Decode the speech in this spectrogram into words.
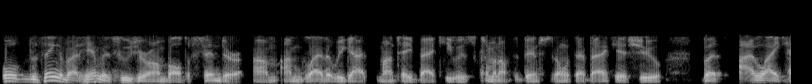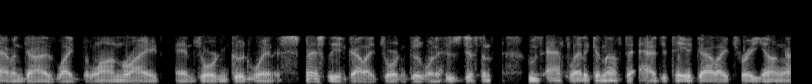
Well, the thing about him is who's your on-ball defender. Um, I'm glad that we got Monte back. He was coming off the bench dealing with that back issue. But I like having guys like DeLon Wright and Jordan Goodwin, especially a guy like Jordan Goodwin, who's just an, who's athletic enough to agitate a guy like Trae Young. I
